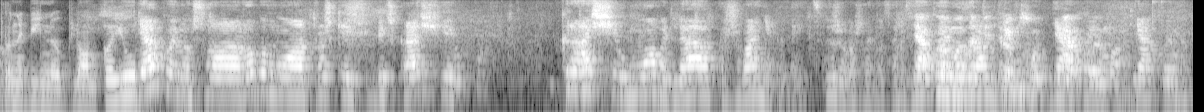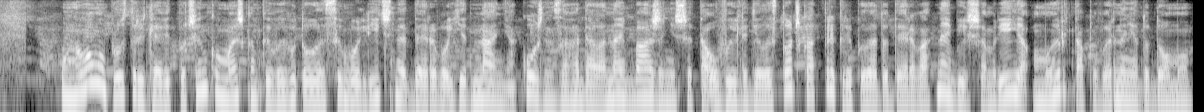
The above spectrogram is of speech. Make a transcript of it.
бронебійною пленкою. Дякуємо, що робимо трошки більш кращі, кращі умови для проживання людей. Це дуже важливо зараз. Дякуємо за підтримку. Дякуємо. Дякуємо. У новому просторі для відпочинку мешканки виготовили символічне дерево єднання. Кожна загадала найбажаніше та у вигляді листочка прикріпила до дерева. Найбільша мрія мир та повернення додому.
